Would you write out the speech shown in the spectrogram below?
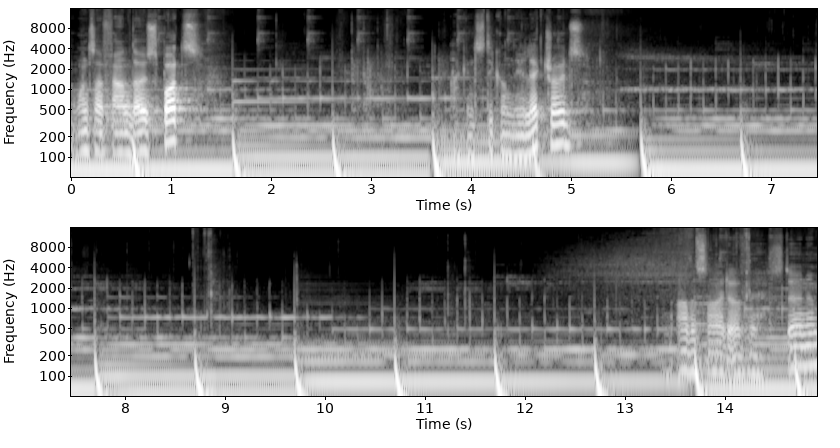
Once I've found those spots, stick on the electrodes. Other side of the sternum.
